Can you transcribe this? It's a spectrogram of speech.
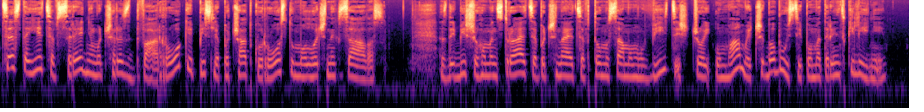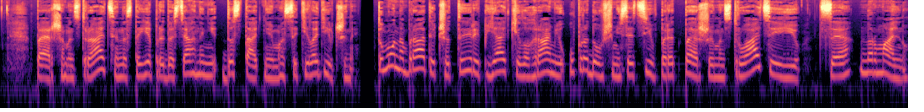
Це стається в середньому через два роки після початку росту молочних залоз. Здебільшого менструація починається в тому самому віці, що й у мами чи бабусі по материнській лінії. Перша менструація настає при досягненні достатньої маси тіла дівчини. Тому набрати 4-5 кілограмів упродовж місяців перед першою менструацією це нормально.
